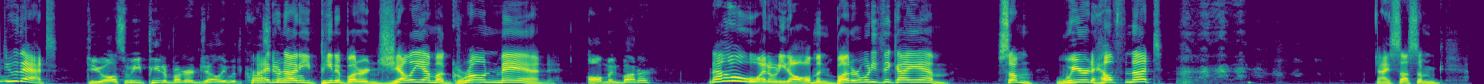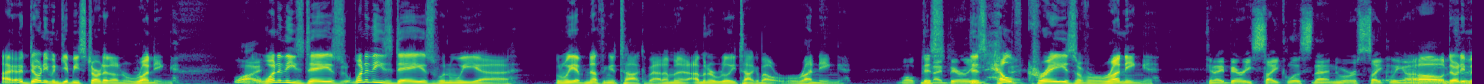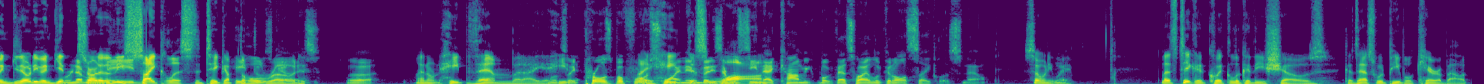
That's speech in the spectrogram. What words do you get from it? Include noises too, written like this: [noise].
I do that? Do you also eat peanut butter and jelly with crust? I do not off? eat peanut butter and jelly. I'm a grown man. almond butter. No, I don't eat almond butter. What do you think I am? Some weird health nut? [laughs] I saw some. I, don't even get me started on running. Why? One of these days, one of these days when we uh, when we have nothing to talk about, I'm gonna I'm gonna really talk about running. Well, can This I this health craze of running. Can I bury cyclists then who are cycling on? Oh, don't even don't even get started on these cyclists that take up the whole road. I don't hate them, but I It's hate. like pros before I hate swine. this Everybody's law. ever seen that comic book? That's how I look at all cyclists now. So anyway, let's take a quick look at these shows because that's what people care about.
